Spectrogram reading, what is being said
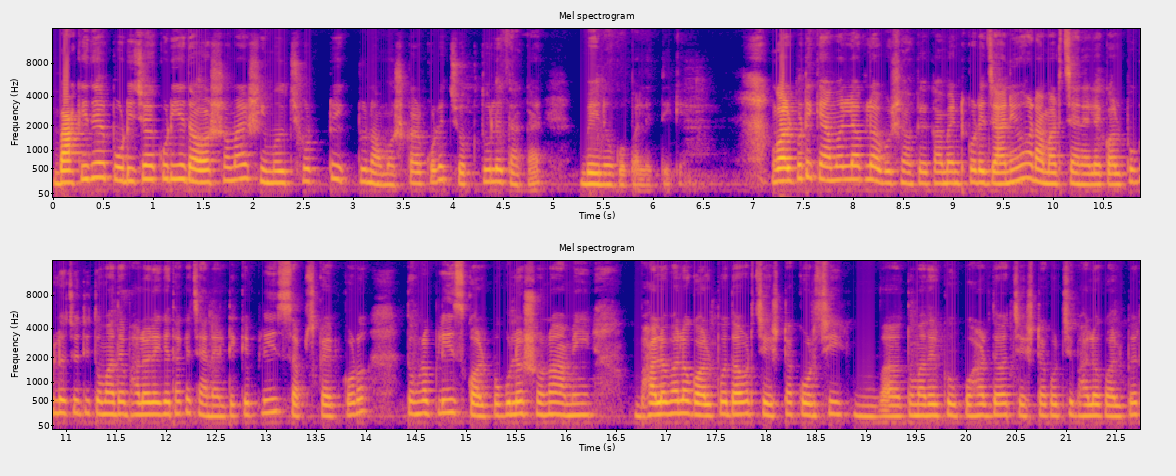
বাকিদের পরিচয় করিয়ে দেওয়ার সময় শিমুল ছোট্ট একটু নমস্কার করে চোখ তুলে তাকায় বেণুগোপালের দিকে। গল্পটি কেমন লাগল অবশ্যই আমাকে কমেন্ট করে জানিও আর আমার চ্যানেলে গল্পগুলো যদি তোমাদের ভালো লেগে থাকে চ্যানেলটিকে প্লিজ সাবস্ক্রাইব করো। তোমরা প্লিজ গল্পগুলো শোনো। আমি ভালো ভালো গল্প দেওয়ার চেষ্টা করছি তোমাদেরকে উপহার দেওয়ার চেষ্টা করছি ভালো গল্পের।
